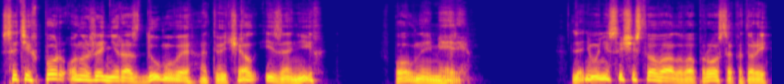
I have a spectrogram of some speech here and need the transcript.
с этих пор он уже, не раздумывая, отвечал и за них в полной мере. Для него не существовало вопроса, который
